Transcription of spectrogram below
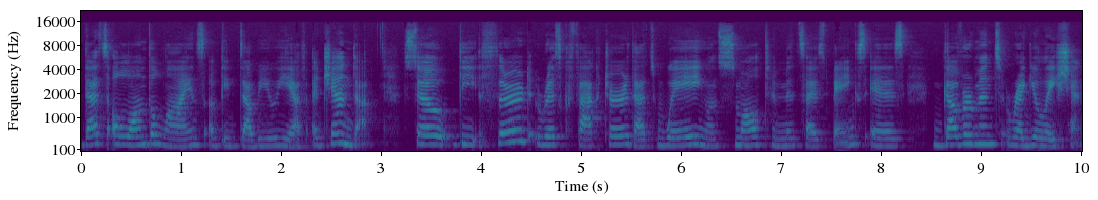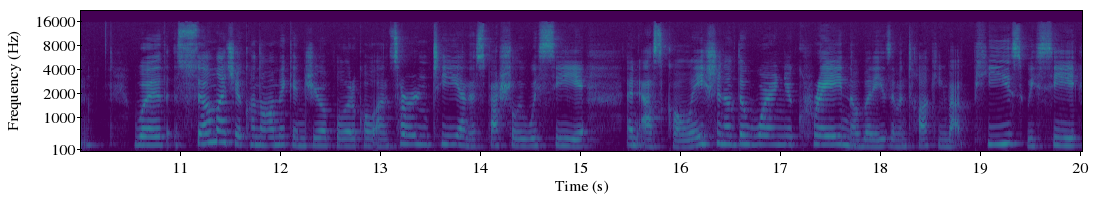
That's along the lines of the WEF agenda. So, the third risk factor that's weighing on small to mid sized banks is government regulation. With so much economic and geopolitical uncertainty, and especially we see an escalation of the war in Ukraine. Nobody is even talking about peace. We see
